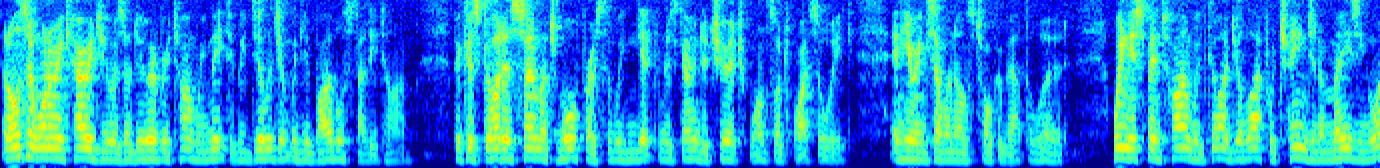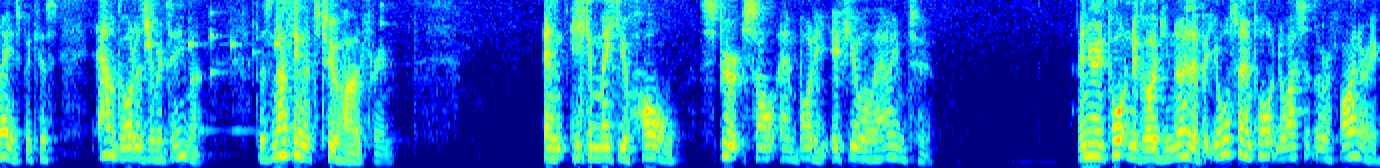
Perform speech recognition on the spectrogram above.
And I also want to encourage you, as I do every time we meet, to be diligent with your Bible study time. Because God has so much more for us that we can get from just going to church once or twice a week and hearing someone else talk about the Word. When you spend time with God, your life will change in amazing ways because our God is a Redeemer. There's nothing that's too hard for Him. And He can make you whole, spirit, soul, and body, if you allow Him to. And you're important to God, you know that, but you're also important to us at the refinery.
